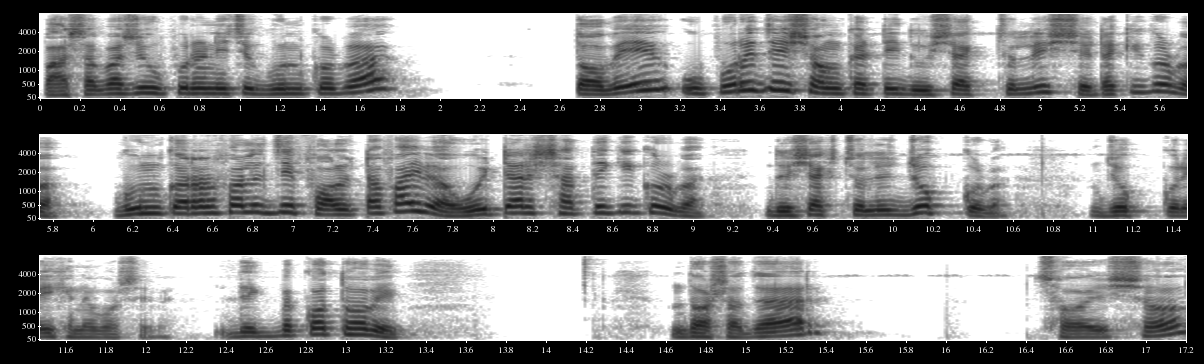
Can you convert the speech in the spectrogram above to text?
পাশাপাশি উপরে নিচে গুণ করবা। তবে উপরে যে সংখ্যাটি দুইশো একচল্লিশ, সেটা কি করবা? গুণ করার ফলে যে ফলটা পাইবা, ওইটার সাথে কি করবা? দুইশো একচল্লিশ যোগ করবা। যোগ করে এখানে বসাবে দেখবে কত হবে? দশ হাজার ছয়শো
